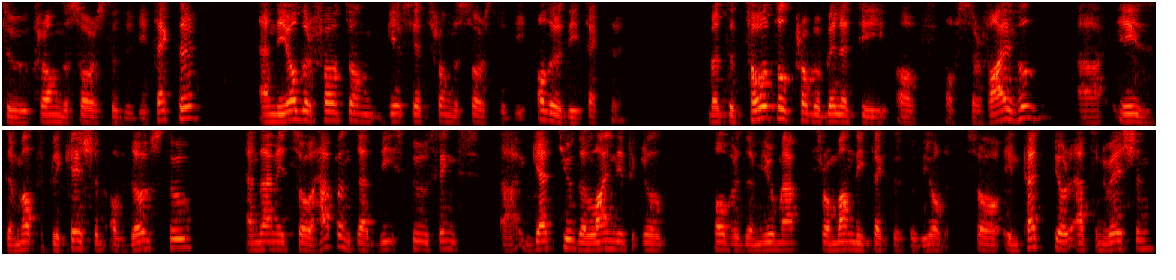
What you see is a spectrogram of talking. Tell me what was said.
to from the source to the detector. And the other photon gives it from the source to the other detector. But the total probability of, of survival uh, is the multiplication of those two. And then it so happens that these two things uh, get you the line integral over the mu map from one detector to the other. So in PET, your attenuation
